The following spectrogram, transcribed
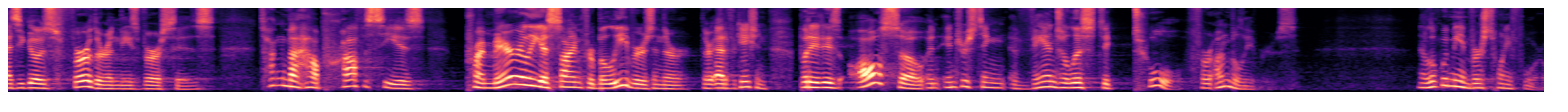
as he goes further in these verses, talking about how prophecy is primarily a sign for believers in their, their edification, but it is also an interesting evangelistic tool for unbelievers. Now, look with me in verse 24.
